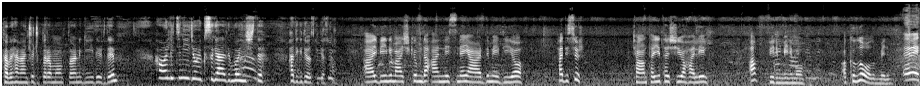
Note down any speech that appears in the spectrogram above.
Tabi hemen çocuklara montlarını giydirdim. Halit'in iyice uykusu geldi mayıştı. Hadi gidiyoruz gidiyoruz. Tamam. Ay benim aşkım da annesine yardım ediyor. Hadi sür. Çantayı taşıyor Halil. Aferin benim o. Akıllı oğlum benim. Evet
